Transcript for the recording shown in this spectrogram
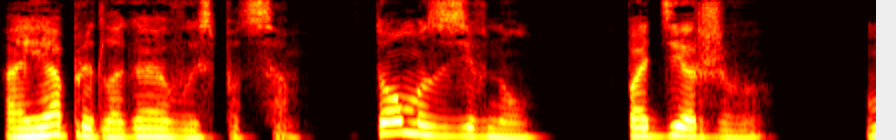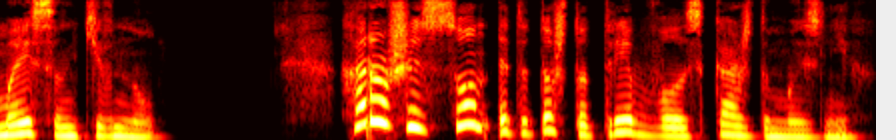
«А я предлагаю выспаться». Томас зевнул. «Поддерживаю». Мейсон кивнул. Хороший сон — это то, что требовалось каждому из них.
